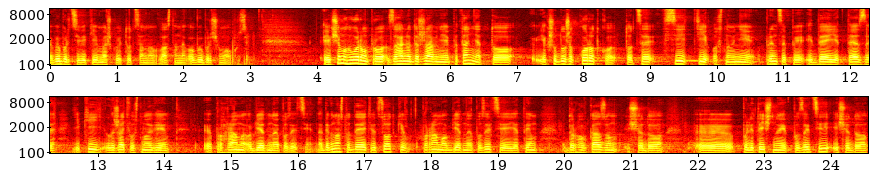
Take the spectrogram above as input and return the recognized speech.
виборців, які мешкають тут саме власне на виборчому окрузі. Якщо ми говоримо про загальнодержавні питання, то якщо дуже коротко, то це всі ті основні принципи, ідеї, тези, які лежать в основі програми об'єднаної опозиції. На 99% програма об'єднаної опозиції є тим дороговказом щодо е, політичної позиції і щодо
